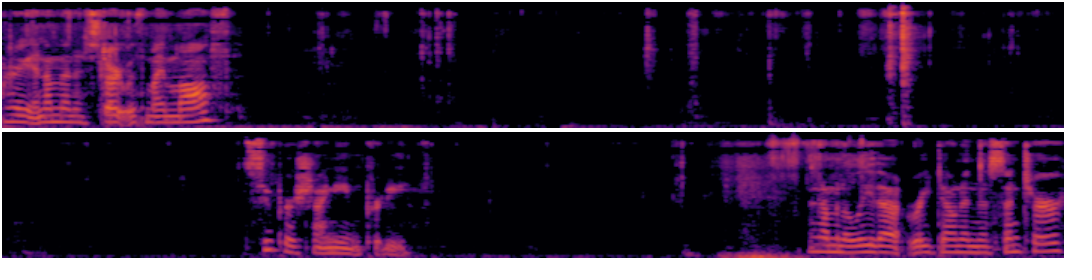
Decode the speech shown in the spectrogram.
All right, and I'm gonna start with my moth. Super shiny and pretty. And I'm gonna lay that right down in the center.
